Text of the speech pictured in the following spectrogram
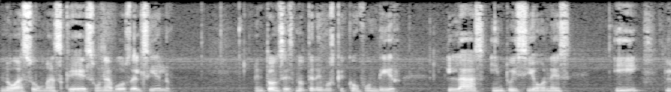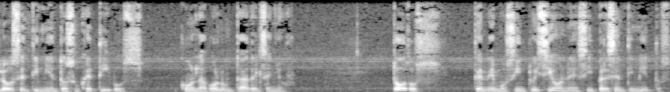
no asumas que es una voz del cielo. Entonces, no tenemos que confundir las intuiciones y los sentimientos subjetivos con la voluntad del Señor. Todos tenemos intuiciones y presentimientos.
